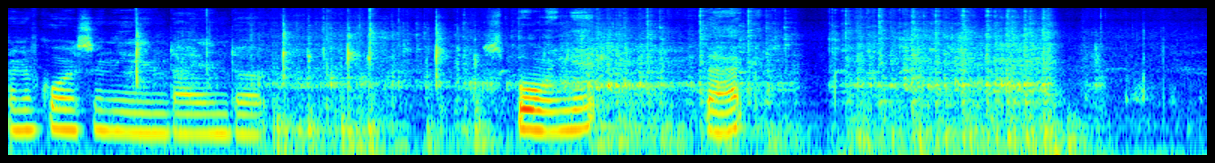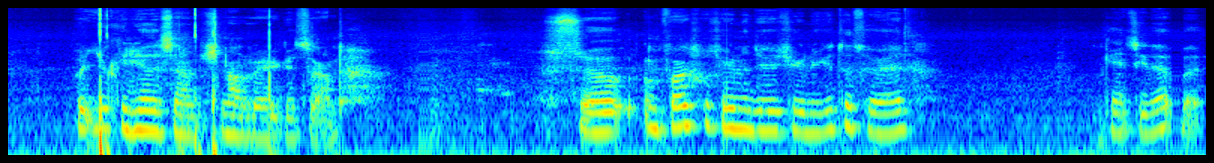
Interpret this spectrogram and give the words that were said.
And of course, in the end, I end up spooling it back. But you can hear the sound, it's not a very good sound. So, first what you're going to do is you're going to get the thread. Can't see that, but,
